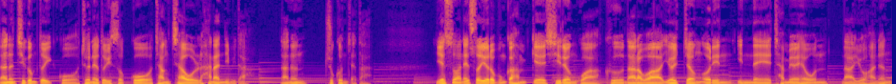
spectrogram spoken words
나는 지금도 있고 전에도 있었고 장차 올 하나님이다. 나는 주권자다. 예수 안에서 여러분과 함께 시련과 그 나라와 열정 어린 인내에 참여해온 나 요한은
